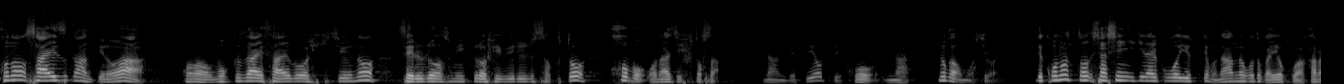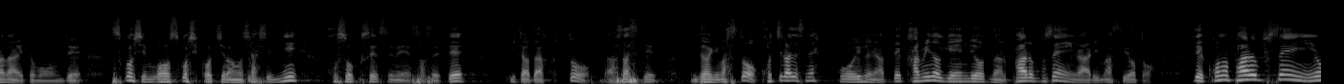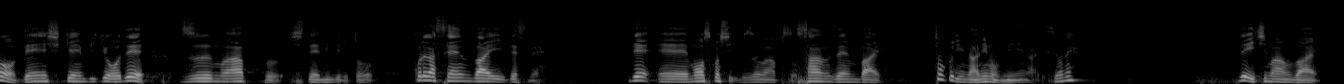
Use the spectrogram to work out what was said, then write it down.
このサイズ感っていうのはこの木材細胞壁中のセルロースミクロフィブリル束とほぼ同じ太さなんですよっていうこうなのが面白い。でこの写真いきなりこう言っても何のことかよくわからないと思うんで少しもう少しこちらの写真に補足説明させていただくとあさせていただきますとこちらですねこういうふうにあって紙の原料となるパルプ繊維がありますよと。でこのパルプ繊維を電子顕微鏡でズームアップしてみるとこれが1000倍ですね。で、えー、もう少しズームアップすると3000倍。特に何も見えないですよね。で1万倍。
